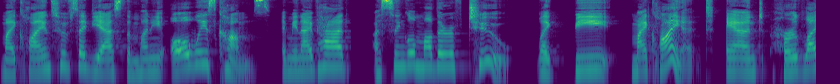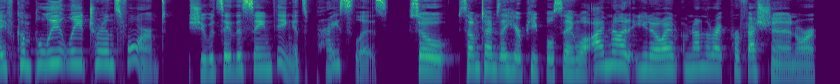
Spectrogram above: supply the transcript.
My clients who have said yes, the money always comes. I mean, I've had a single mother of two like be my client and her life completely transformed. She would say the same thing. It's priceless. So sometimes I hear people saying, well, I'm not, you know, I'm not in the right profession or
